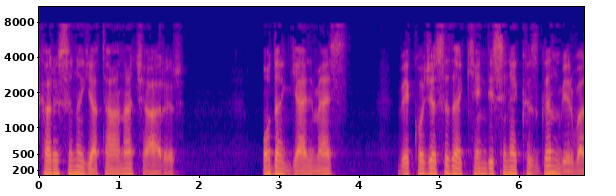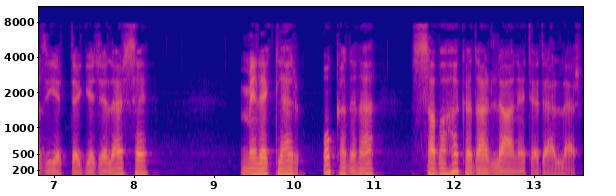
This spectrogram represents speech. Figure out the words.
karısını yatağına çağırır. O da gelmez ve kocası da kendisine kızgın bir vaziyette gecelerse melekler o kadına sabaha kadar lanet ederler.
